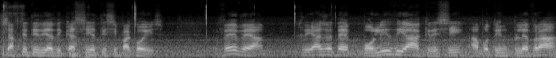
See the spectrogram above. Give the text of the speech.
σε αυτή τη διαδικασία της υπακοής. Βέβαια χρειάζεται πολλή διάκριση από την πλευρά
